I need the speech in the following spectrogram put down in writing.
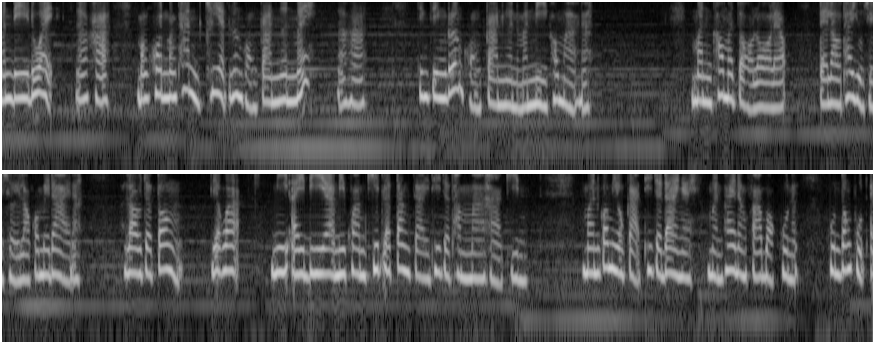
มันดีด้วยนะคะ บางคนบางท่านเครียดเรื่องของการเงินไหมนะคะ จริงๆ เรื่องของการเงินมันมีเข้ามานะ มันเข้ามาจ่อรอแล้ว แต่เราถ้าอยู่เฉยๆเราก็ไม่ได้นะ เราจะต้องเรียกว่ามีไอเดียมีความคิดและตั้งใจที่จะทำมาหากิน มันก็มีโอกาสที่จะได้ไง เหมือนไพ่นางฟ้าบอกคุณอะคุณต้องผุดไอ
